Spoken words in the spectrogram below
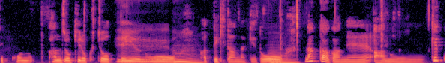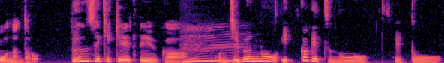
で、この感情記録帳っていうのを買ってきたんだけど、中がね、あの、結構なんだろう、分析系っていうか、この自分の1ヶ月のえっと、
